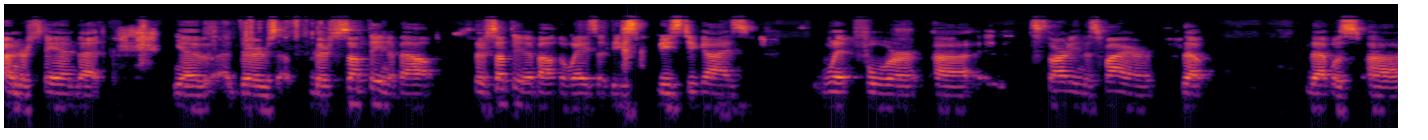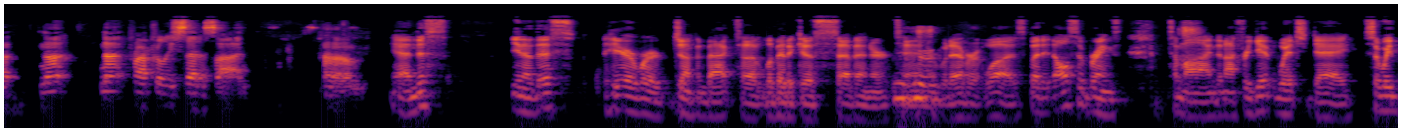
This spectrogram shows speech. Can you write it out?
understand that you know there's there's something about there's something about the ways that these these two guys went for uh, starting this fire that that was uh, not not properly set aside. Um, yeah, and this, you know, this here we're jumping back to Leviticus 7 or 10 mm-hmm. or whatever it was, but it also brings to mind, and I forget which day. So we,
